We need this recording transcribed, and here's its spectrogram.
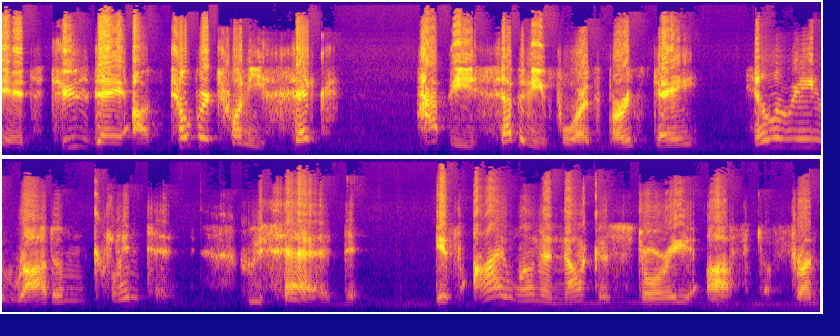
it's Tuesday, October 26th. Happy 74th birthday, Hillary Rodham Clinton, who said, if I want to knock a story off the front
